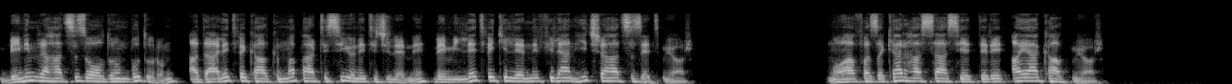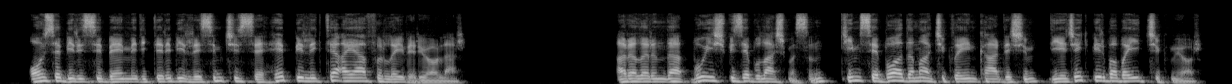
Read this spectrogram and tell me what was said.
Benim rahatsız olduğum bu durum, Adalet ve Kalkınma Partisi yöneticilerini ve milletvekillerini filan hiç rahatsız etmiyor. Muhafazakar hassasiyetleri ayağa kalkmıyor. Oysa birisi beğenmedikleri bir resim çizse hep birlikte ayağa fırlayıveriyorlar. Aralarında bu iş bize bulaşmasın, kimse bu adamı açıklayın kardeşim diyecek bir babayı çıkmıyor.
